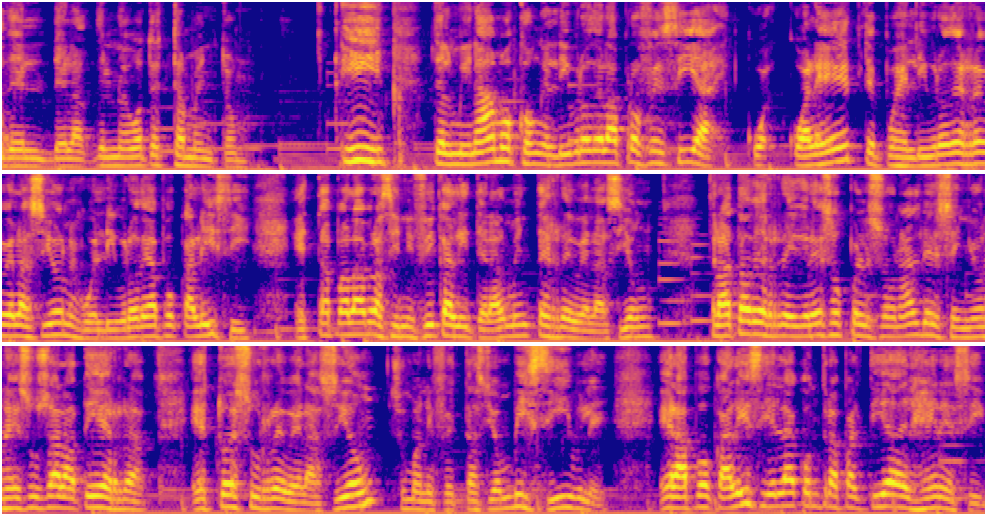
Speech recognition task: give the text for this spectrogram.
del, del Nuevo Testamento. Y terminamos con el libro de la profecía. ¿Cuál es este? Pues el libro de revelaciones o el libro de Apocalipsis. Esta palabra significa literalmente revelación. Trata de regreso personal del Señor Jesús a la tierra. Esto es su revelación, su manifestación visible. El Apocalipsis es la contrapartida del Génesis.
